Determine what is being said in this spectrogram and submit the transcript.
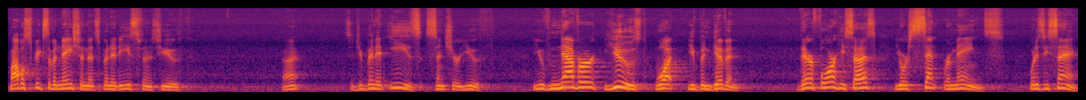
Bible speaks of a nation that's been at ease since youth. Right? It said you've been at ease since your youth. You've never used what you've been given. Therefore, he says, your scent remains. What is he saying?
